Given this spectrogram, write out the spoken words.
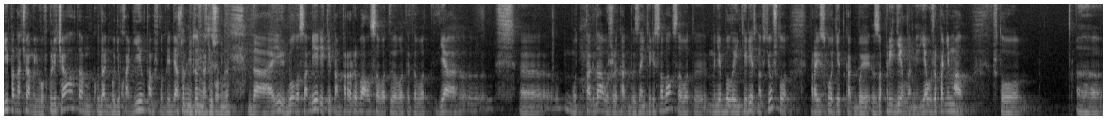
И по ночам его включал, там куда-нибудь уходил, там, чтобы ребята Чтобы никто не слышал, комнате. Да, и «Голос Америки» там прорывался, вот, вот это вот. Я э, э, вот тогда уже как бы заинтересовался, вот э, мне было интересно все, что происходит как бы за пределами. Я уже понимал, что э,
